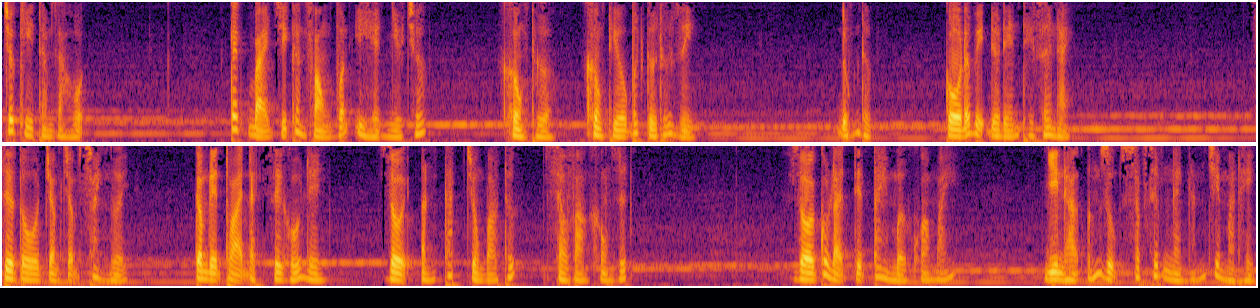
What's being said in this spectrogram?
trước khi tham gia hội. Cách bài trí căn phòng vẫn y hệt như trước. Không thừa, không thiếu bất cứ thứ gì. Đúng được, cô đã bị đưa đến thế giới này. Dư Tô chậm chậm xoay người, cầm điện thoại đặt dưới gối lên, rồi ấn tắt chuông báo thức, sao vang không dứt. Rồi cô lại tiện tay mở khóa máy, nhìn hàng ứng dụng sắp xếp ngay ngắn trên màn hình.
